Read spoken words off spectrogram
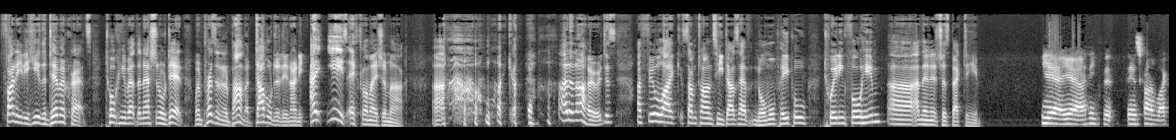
Funny to hear the Democrats talking about the national debt when President Obama doubled it in only eight years! Exclamation mark. Uh, like, I don't know. It just I feel like sometimes he does have normal people tweeting for him, uh, and then it's just back to him. Yeah, yeah. I think that there's kind of like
